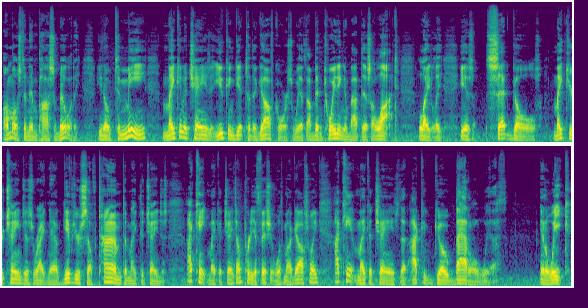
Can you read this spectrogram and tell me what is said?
almost an impossibility. You know, to me, making a change that you can get to the golf course with, I've been tweeting about this a lot lately, is set goals, make your changes right now, give yourself time to make the changes. I can't make a change. I'm pretty efficient with my golf swing. I can't make a change that I could go battle with in a week.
